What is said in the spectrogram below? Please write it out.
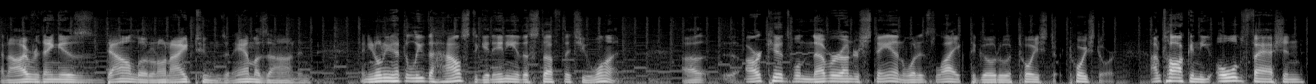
and now everything is downloaded on iTunes and Amazon, and and you don't even have to leave the house to get any of the stuff that you want. Uh, our kids will never understand what it's like to go to a toy store. Toy store. I'm talking the old-fashioned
